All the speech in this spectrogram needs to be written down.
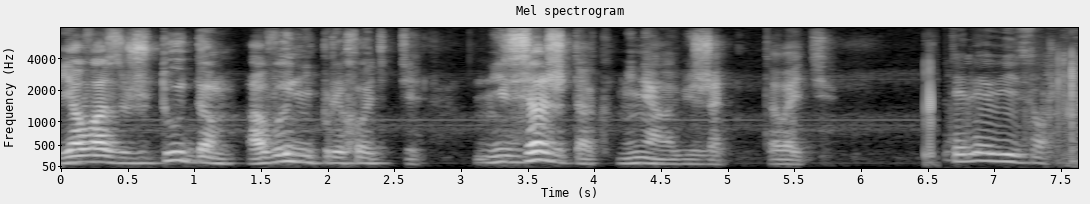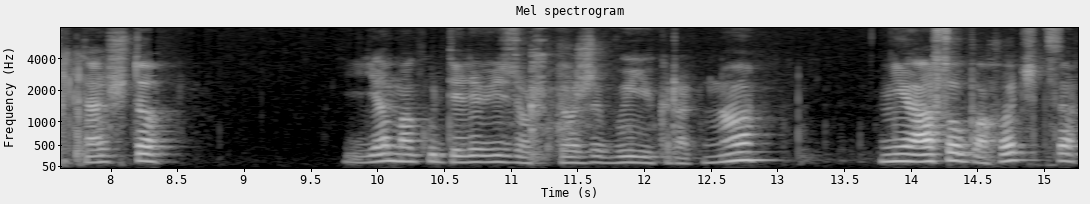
я вас жду там, а вы не приходите. Нельзя же так меня обижать. Давайте. Телевизор. Так что я могу телевизор тоже выиграть, но не особо хочется,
